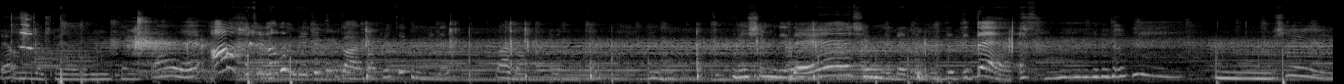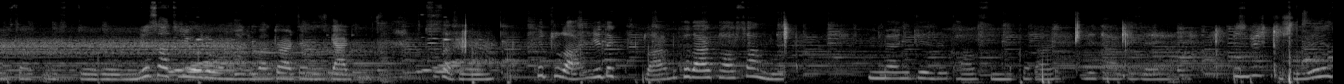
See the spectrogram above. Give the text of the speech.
Ve onu da koyalım arkadaşlar. Ve aa hatırladım petek galiba? Petek miydi? Galiba. Evet. Ve şimdi de şimdi de de de de de. Hmm, şey satmak istiyorum. Ne satıyorum acaba? Gördünüz geldiniz. Kutu satıyorum. Kutular, yedek kutular. Bu kadar kalsam mı? Bence de kalsın bu kadar. Yeter bize yani. Biz bir kişiyiz.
